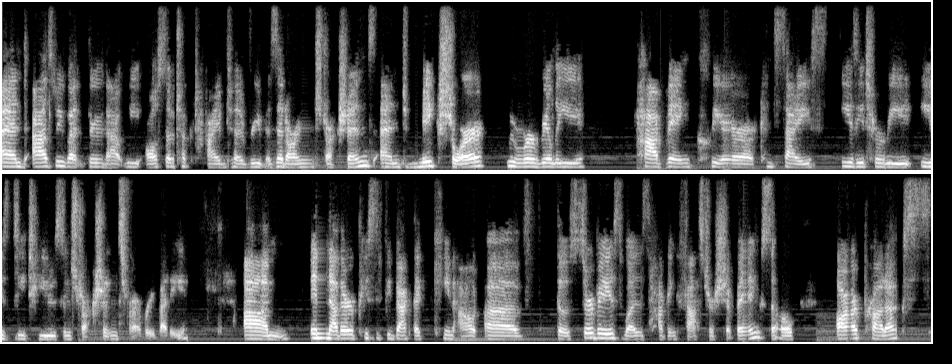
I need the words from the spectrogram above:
And as we went through that, we also took time to revisit our instructions and make sure we were really having clear, concise, easy to read, easy to use instructions for everybody. Um, another piece of feedback that came out of those surveys was having faster shipping. So our products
